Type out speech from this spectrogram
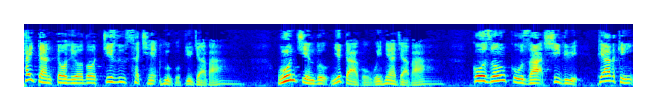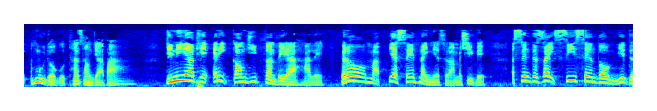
ထိုက်တန်တော်လျော်သောကျေးဇူးဆက်ခြင်းအမှုကိုပြုကြပါဝန်းကျင်သို့မေတ္တာကိုဝေမျှကြပါကိုစွန်းကိုစားရှိသည့်ဘုရားသခင်အမှုတော်ကိုထမ်းဆောင်ကြပါဒီနည်းအားဖြင့်အဲ့ဒီကောင်းကြီးတန်တရားဟာလေဘယ်တော့မှပြက်ဆဲနိုင်နေဆိုတာမရှိပဲအစဉ်တစိုက်စီးဆင်းသောမြစ်တ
